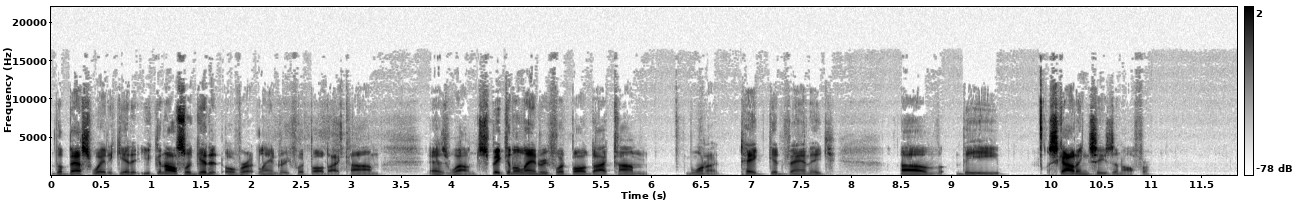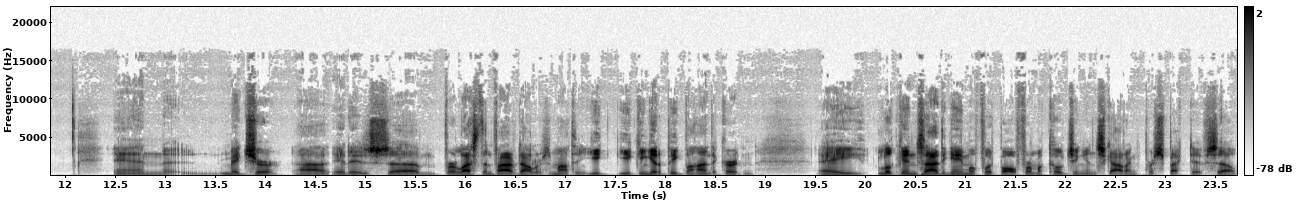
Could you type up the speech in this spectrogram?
the best way to get it. You can also get it over at LandryFootball.com as well. And speaking of LandryFootball.com, want to take advantage of the scouting season offer and uh, make sure uh, it is um, for less than five dollars a month. And you you can get a peek behind the curtain, a look inside the game of football from a coaching and scouting perspective. So,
